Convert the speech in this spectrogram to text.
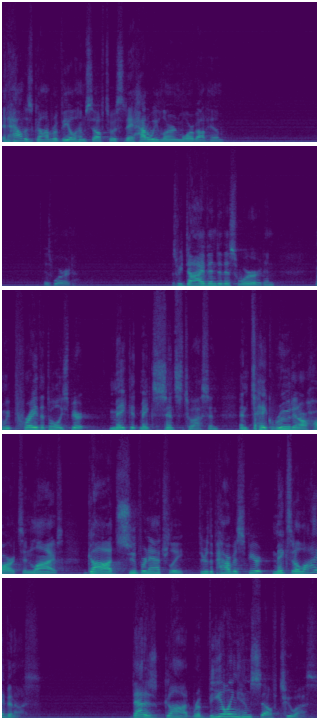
And how does God reveal Himself to us today? How do we learn more about Him? His Word. As we dive into this Word and, and we pray that the Holy Spirit make it make sense to us and, and take root in our hearts and lives, God supernaturally, through the power of His Spirit, makes it alive in us. That is God revealing Himself to us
